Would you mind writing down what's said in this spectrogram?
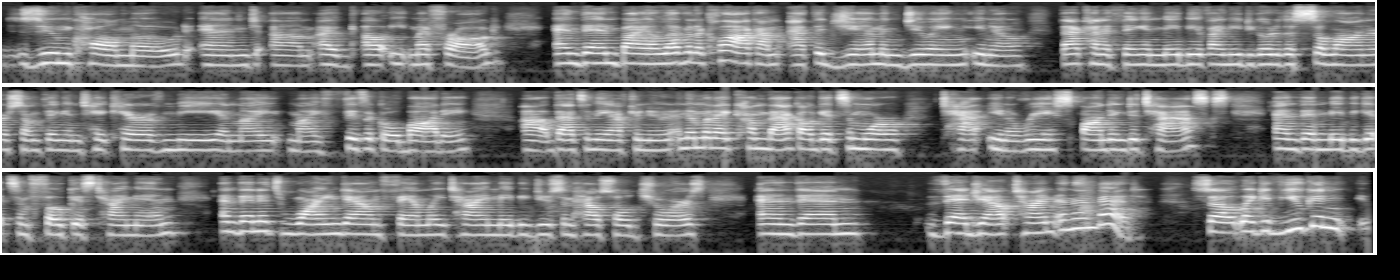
Zoom call mode and um, I, will eat my frog. And then by 11 o'clock, I'm at the gym and doing, you know, that kind of thing. And maybe if I need to go to the salon or something and take care of me and my, my physical body, uh, that's in the afternoon. And then when I come back, I'll get some more, ta- you know, responding to tasks and then maybe get some focus time in. And then it's wind down family time, maybe do some household chores and then veg out time and then bed. So, like, if you can,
